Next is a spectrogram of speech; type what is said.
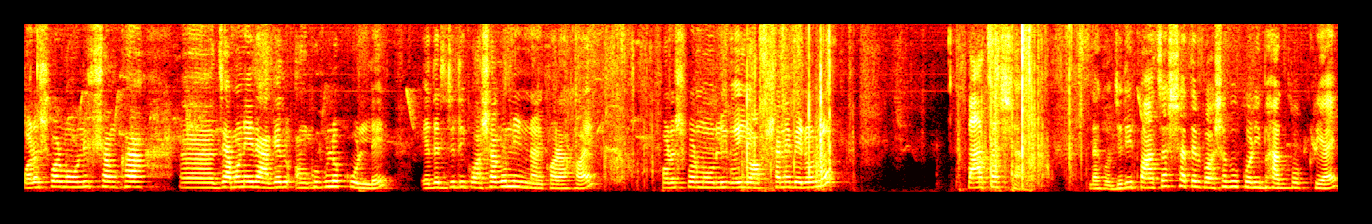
পরস্পর মৌলিক সংখ্যা যেমন এর আগের অঙ্কগুলো করলে, এদের যদি গসাগু নির্ণয় করা হয়, পরস্পর মৌলিক ওই অপশানে বেরোলো, পাঁচ আর সাত। দেখো, যদি পাঁচ আর সাতের গসাগু করি ভাগ প্রক্রিয়ায়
